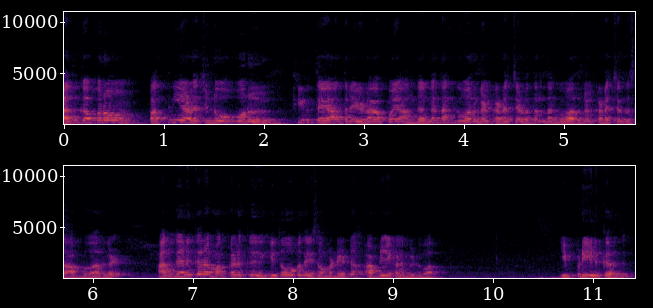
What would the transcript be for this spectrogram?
அதுக்கப்புறம் பத்னி அழைச்சிட்டு ஒவ்வொரு தீர்த்த யாத்திரைகளாக போய் அங்கங்கே தங்குவார்கள் கிடைச்ச இடத்துல தங்குவார்கள் கிடைச்சதை சாப்பிடுவார்கள். அங்கே இருக்கிற மக்களுக்கு ஹிதோபதேசம் பண்ணிட்டு அப்படியே கிளம்பிடுவா. இப்படி இருக்கிறது.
